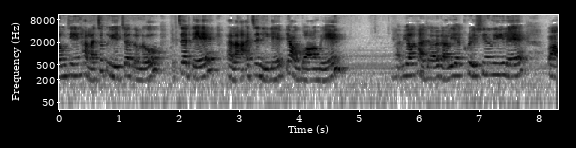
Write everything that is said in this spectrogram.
လုံးချင်းဟာလားချက်သူရဲ့ချက်သလိုအချက်တဲ့ဟာလားအချက်နေလဲပျောက်သွားမယ်။ပြီးတော့ခါကြတော့ဒါလေးက creation လေးလည်း ပါ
